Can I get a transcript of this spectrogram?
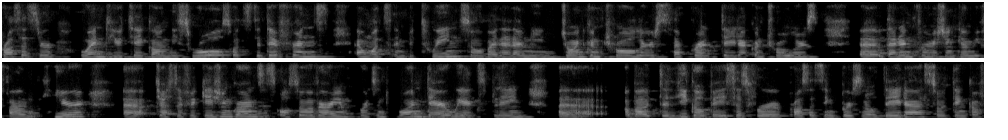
processor, when do you take on these roles, what's the difference, and what's in between. So by that I mean joint controllers, separate data controllers. Uh, that information can be found here. Uh, justification grounds is also a very important one. There we explain uh, about the legal basis for processing personal data. So think of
